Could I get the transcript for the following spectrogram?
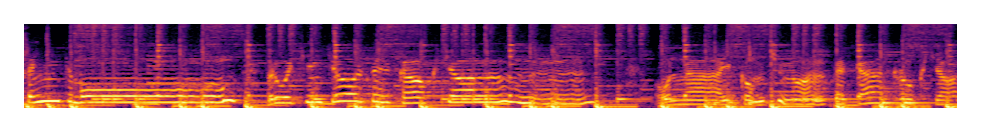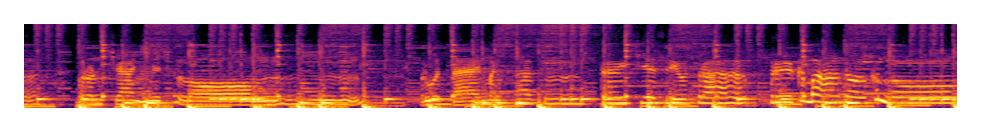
ដើរទិញត្បូងរួចឈៀងចូលទៅកោកខ្យល់អូនណាយកុំឆ្ងល់តែការរោគខ្យល់គ្រុនចាញ់វាឆ្លងព្រោះតែមិនផឹកត្រូវជាស្រាវស្រើព្រឺក្បាលដល់ខ្នង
